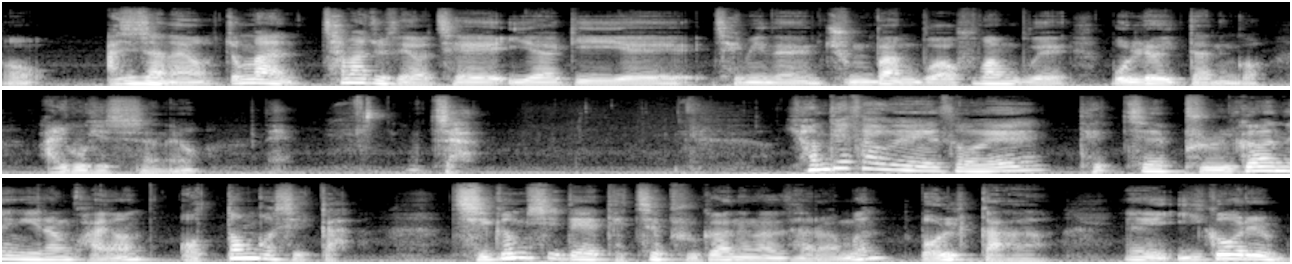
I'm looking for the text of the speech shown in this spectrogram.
어, 아시잖아요. 좀만 참아주세요. 제 이야기의 재미는 중반부와 후반부에 몰려 있다는 거 알고 계시잖아요. 네, 자. 현대 사회에서의 대체 불가능이란 과연 어떤 것일까? 지금 시대에 대체 불가능한 사람은 뭘까? 예, 이거를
